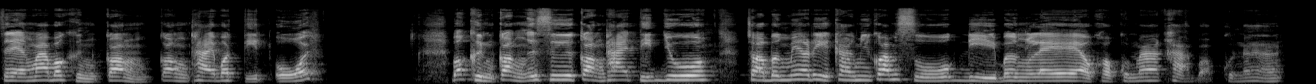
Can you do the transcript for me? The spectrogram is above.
แสดงว่าบ่ขึ้นกล้องกล้องถ่ายบ่ติดโอ้ยบ่ขึ้นกล้องซื้อกล้องถ่ายติดอยู่จอเบิงเมรี่ค่ะมีความสุขดีเบิงแล้ว ขอบคุณมากค่ะบอกคุณนะคะ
